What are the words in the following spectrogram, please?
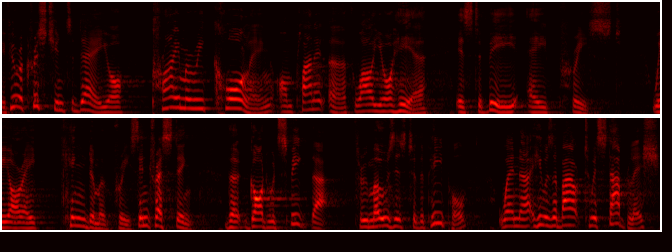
if you're a Christian today, your primary calling on planet Earth while you're here is to be a priest. We are a kingdom of priests. Interesting that God would speak that through Moses to the people when uh, he was about to establish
